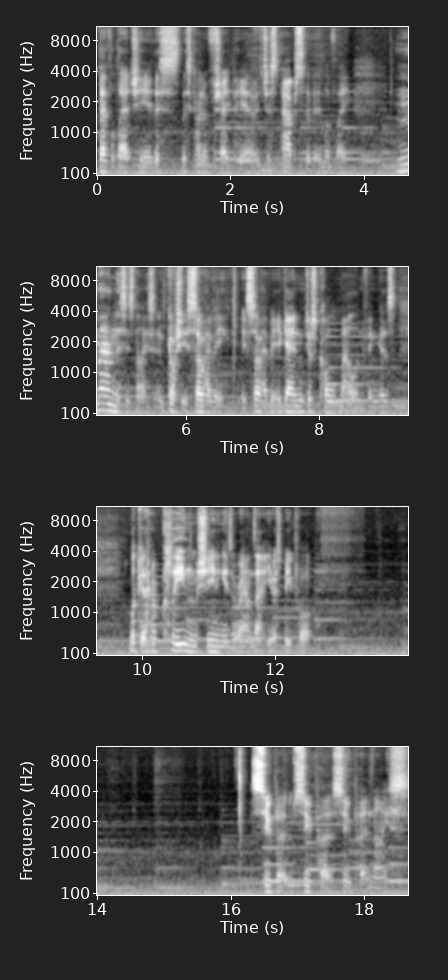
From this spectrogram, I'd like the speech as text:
beveled edge here, this this kind of shape here, it's just absolutely lovely. Man, this is nice. And gosh, it's so heavy. It's so heavy. Again, just cold metal and fingers. Look at how clean the machining is around that USB port. Super, super, super nice.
